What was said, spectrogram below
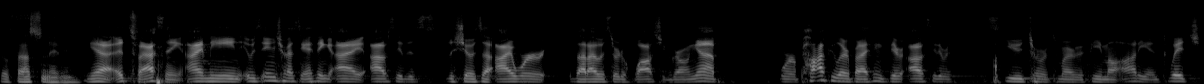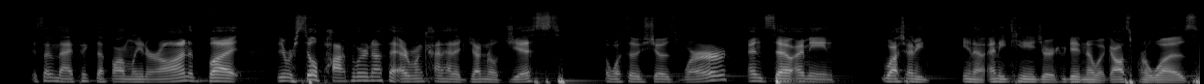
So fascinating. Yeah, it's fascinating. I mean, it was interesting. I think I obviously this the shows that I were that I was sort of watching growing up were popular, but I think there obviously there was skewed towards more of a female audience, which is something that I picked up on later on. But they were still popular enough that everyone kind of had a general gist of what those shows were. And so, I mean, you watch any you know any teenager who didn't know what Gossip Girl was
